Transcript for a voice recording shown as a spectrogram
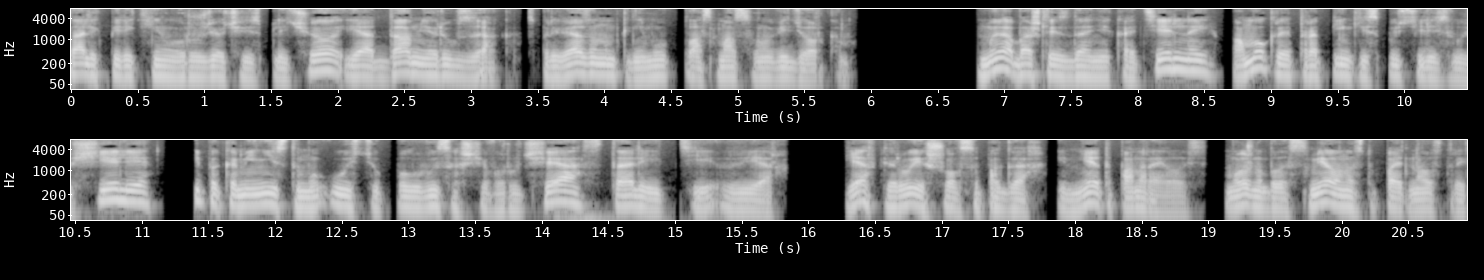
Сталик перекинул ружье через плечо и отдал мне рюкзак с привязанным к нему пластмассовым ведерком. Мы обошли здание котельной, по мокрой тропинке спустились в ущелье и по каменистому устью полувысохшего ручья стали идти вверх. Я впервые шел в сапогах, и мне это понравилось. Можно было смело наступать на острые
